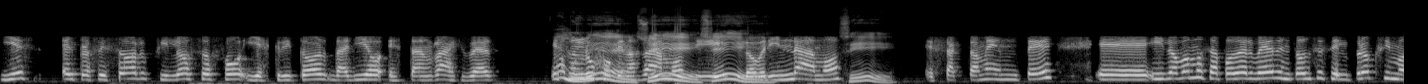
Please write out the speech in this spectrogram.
Y es el profesor, filósofo y escritor Darío Stanrachberg. Es ah, un lujo que nos damos y lo brindamos. Sí. Exactamente. Eh, y lo vamos a poder ver entonces el próximo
